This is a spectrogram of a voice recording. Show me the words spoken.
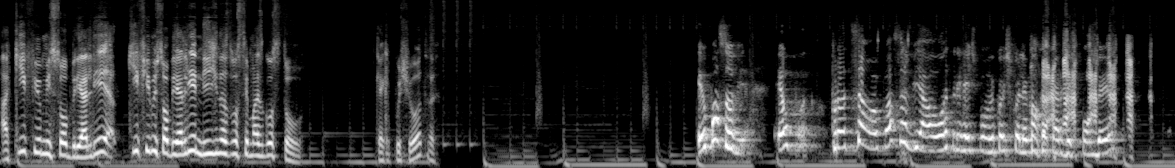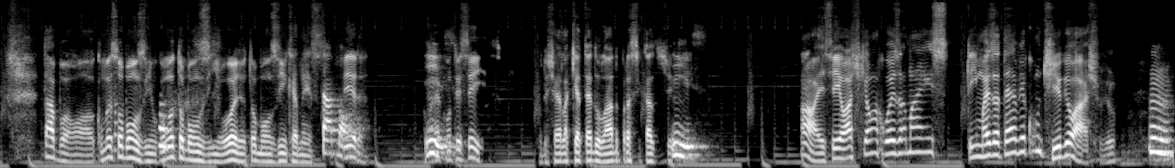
a que filme sobre ali, que filme sobre alienígenas você mais gostou? Quer que puxe outra? Eu posso ouvir. Eu, produção, eu posso ouvir a outra e responder que eu escolher qual que eu quero responder? Tá bom, ó. Como eu sou bonzinho, como eu tô bonzinho hoje, eu tô bonzinho que é minha Tá bom. feira vai acontecer isso. Vou deixar ela aqui até do lado pra se caso chegue. Isso. Ah, esse aí eu acho que é uma coisa mais. Tem mais até a ver contigo, eu acho, viu? Hum.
